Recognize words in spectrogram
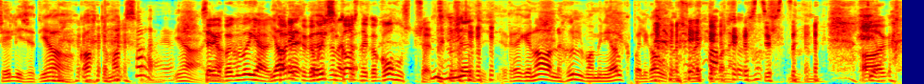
sellised jaa, kahtlemata. sellega peab ja, ja karikaga võiksid kaasneda ka kohustused. on siis regionaalne hõlmamine jalgpalli kaudu on sinu ettepanek. just, just. aga,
